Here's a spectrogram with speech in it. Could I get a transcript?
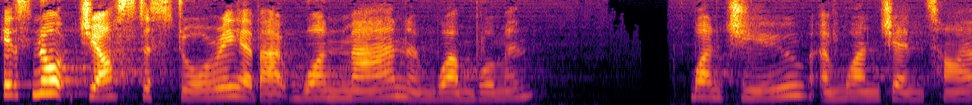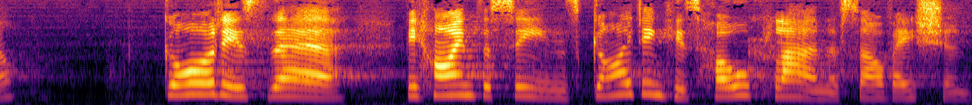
it's not just a story about one man and one woman, one Jew and one Gentile. God is there behind the scenes, guiding his whole plan of salvation.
